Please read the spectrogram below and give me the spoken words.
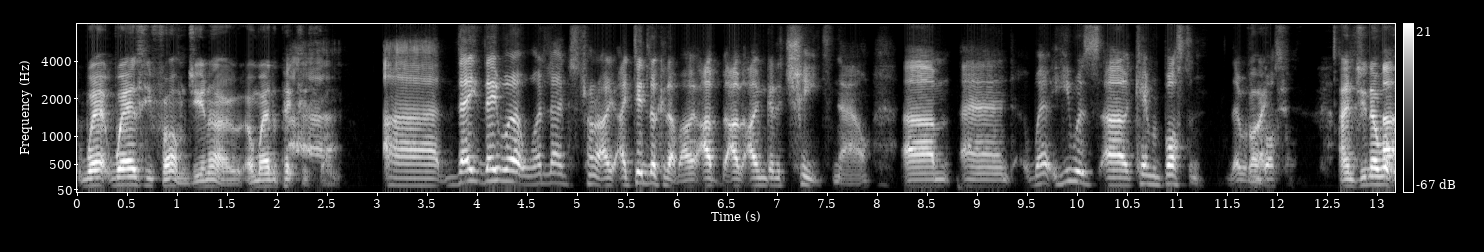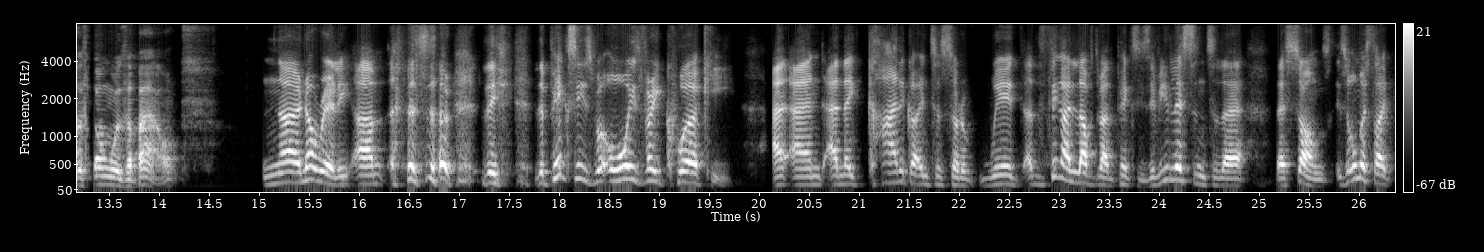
Where Where's he from? Do you know? And where the Pixies from? Uh, they they were. Well, I'm just trying to. I, I did look it up. I, I, I I'm going to cheat now. Um, and where he was uh came from Boston. They were from Right. Boston. And do you know what Uh, the song was about? No, not really. Um, so the the Pixies were always very quirky, and and, and they kind of got into sort of weird. uh, The thing I loved about the Pixies, if you listen to their their songs, it's almost like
